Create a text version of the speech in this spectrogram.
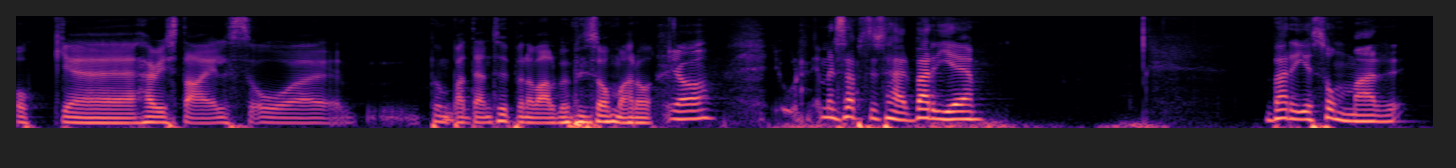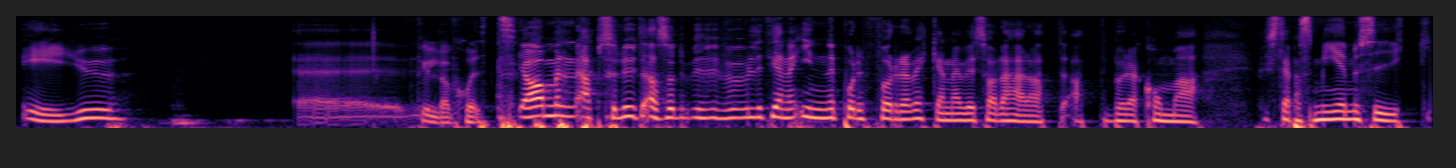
och eh, Harry Styles och eh, pumpat den typen av album i sommar då. Ja. Jo, men samtidigt så här, varje... Varje sommar är ju... Eh, Fylld av skit. Ja men absolut, alltså, vi var lite grann inne på det förra veckan när vi sa det här att, att det börjar komma släppas mer musik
